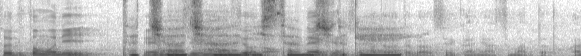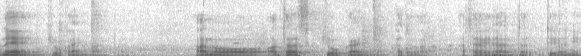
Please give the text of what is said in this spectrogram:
それとともに、The church had 方々が聖火世界に集まったとかね、教会があったあの新しく教会の方が与えられたというように、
